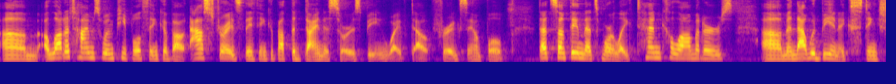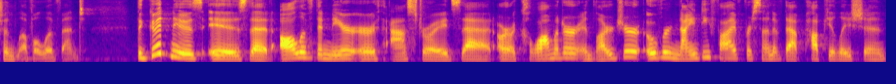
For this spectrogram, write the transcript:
Um, a lot of times when people think about asteroids, they think about the dinosaurs being wiped out, for example. That's something that's more like 10 kilometers, um, and that would be an extinction level event. The good news is that all of the near Earth asteroids that are a kilometer and larger, over 95% of that population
